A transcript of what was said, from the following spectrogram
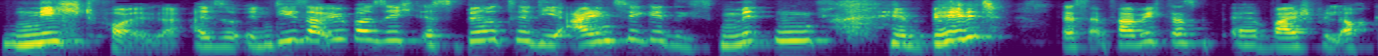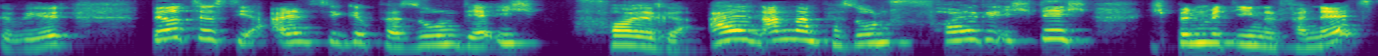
nicht folge. Also in dieser Übersicht ist Birte die einzige, die ist mitten im Bild. Deshalb habe ich das äh, Beispiel auch gewählt. Birte ist die einzige Person, der ich folge. Allen anderen Personen folge ich nicht. Ich bin mit ihnen vernetzt.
